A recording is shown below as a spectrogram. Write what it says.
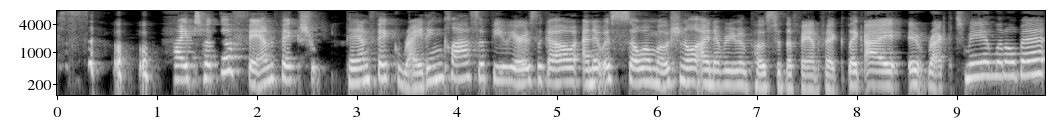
so. I took a fanfic fanfic writing class a few years ago and it was so emotional. I never even posted the fanfic. Like I it wrecked me a little bit.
